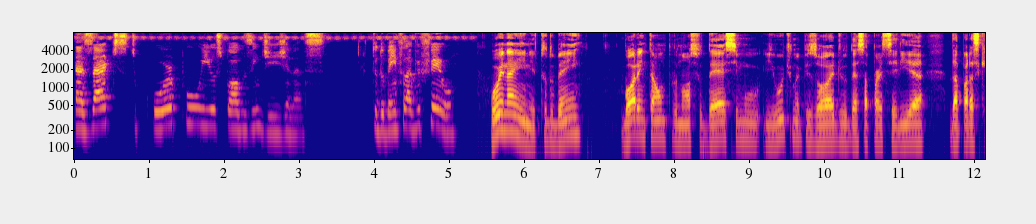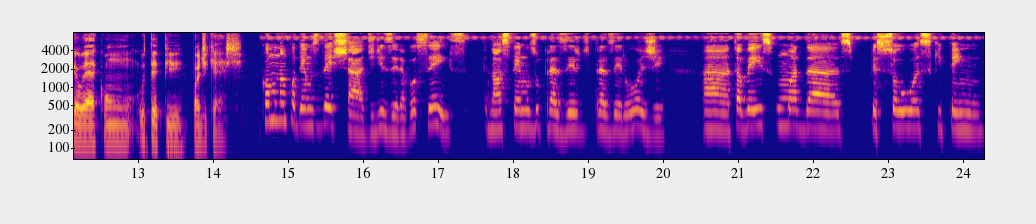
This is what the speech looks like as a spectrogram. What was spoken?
das artes do corpo e os povos indígenas. Tudo bem, Flávio Feu? Oi, Naine, tudo bem? Bora então para o nosso décimo e último episódio dessa parceria da Parasqueué com o Tepi Podcast. Como não podemos deixar de dizer a vocês, nós temos o prazer de trazer hoje ah, talvez uma das pessoas que têm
